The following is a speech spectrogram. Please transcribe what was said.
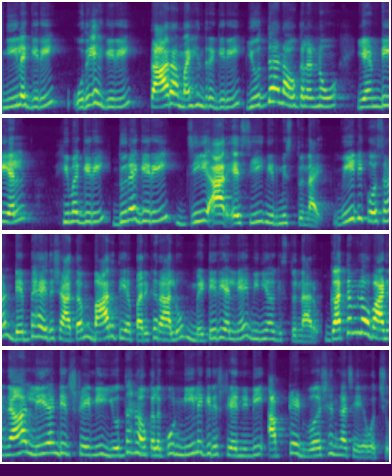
నీలగిరి ఉదయగిరి తారా మహేంద్రగిరి యుద్ధ నౌకలను ఎండిఎల్ హిమగిరి దునగిరి జిఆర్ఎస్ఈ నిర్మిస్తున్నాయి. వీటి కోసం డెబ్బై ఐదు శాతం భారతీయ పరికరాలు మెటీరియల్ నే వినియోగిస్తున్నారు. గతంలో వాడిన లీరండిర్ శ్రేణి యుద్ధ నౌకలకు నీలగిరి శ్రేణిని అప్డేట్ వర్షన్గా చేయవచ్చు.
